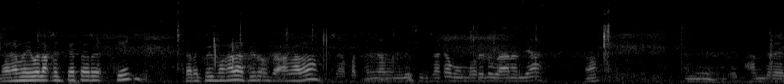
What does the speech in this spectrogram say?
Ano na may wala kang katara. Yan. Sarap ko yung mga pero ang kaangala. Dapat nga ng lisensya ka, mumuri luganan diya. Ha? Hmm, 800.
